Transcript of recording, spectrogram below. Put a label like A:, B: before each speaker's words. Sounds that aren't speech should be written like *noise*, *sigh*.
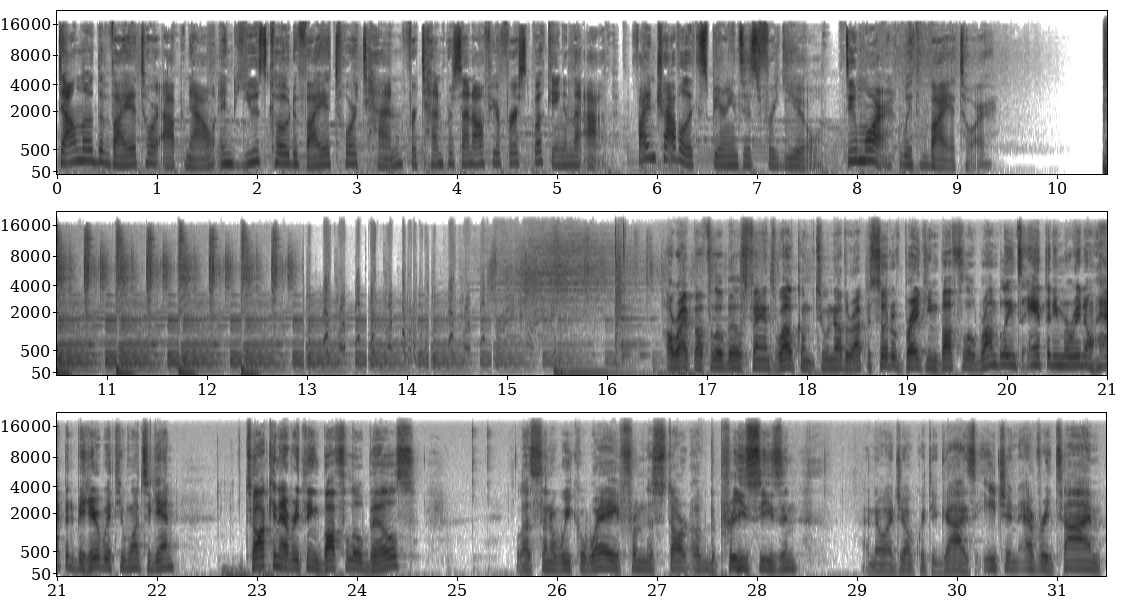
A: Download the Viator app now and use code Viator10 for 10% off your first booking in the app. Find travel experiences for you. Do more with Viator.
B: All right, Buffalo Bills fans, welcome to another episode of Breaking Buffalo Rumblings. Anthony Marino, happy to be here with you once again, talking everything Buffalo Bills. Less than a week away from the start of the preseason. I know I joke with you guys each and every time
